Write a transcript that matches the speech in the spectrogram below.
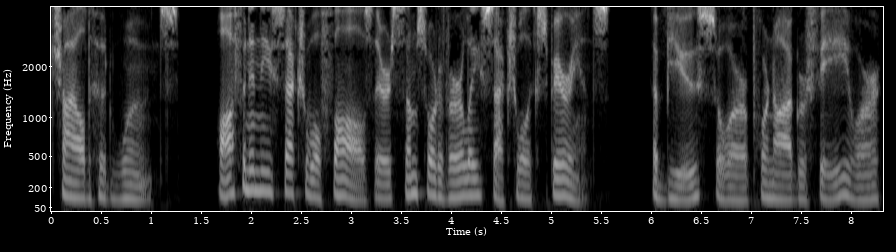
childhood wounds. Often in these sexual falls, there is some sort of early sexual experience abuse or pornography or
